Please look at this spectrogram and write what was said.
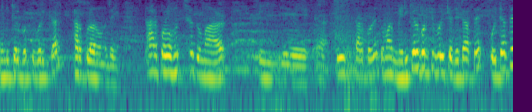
মেডিকেল ভর্তি পরীক্ষার সার্কুলার অনুযায়ী। তারপরে হচ্ছে তোমার এই যে তারপরে তোমার মেডিকেল ভর্তি পরীক্ষা যেটা আছে, ওইটাতে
